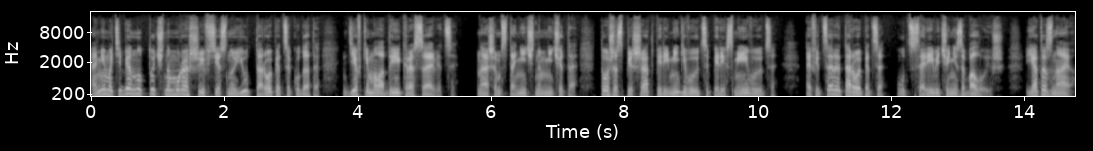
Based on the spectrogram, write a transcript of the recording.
А мимо тебя, ну точно мураши все снуют, торопятся куда-то. Девки молодые красавицы. Нашим станичным не чета. Тоже спешат, перемигиваются, пересмеиваются. Офицеры торопятся, у царевича не забалуешь. Я-то знаю.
